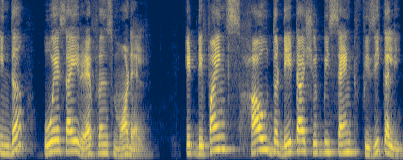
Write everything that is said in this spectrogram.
in the OSI reference model. It defines how the data should be sent physically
